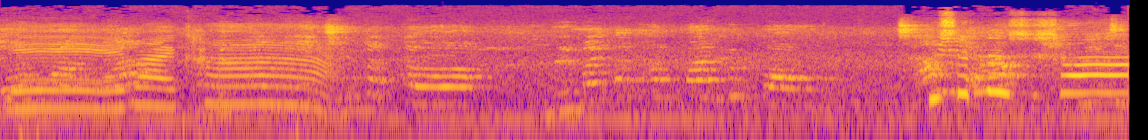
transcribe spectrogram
เย้บายค่ะหรือไม่ก็ทำบ้านลูกโป่งพี่ชิคกี้พาย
